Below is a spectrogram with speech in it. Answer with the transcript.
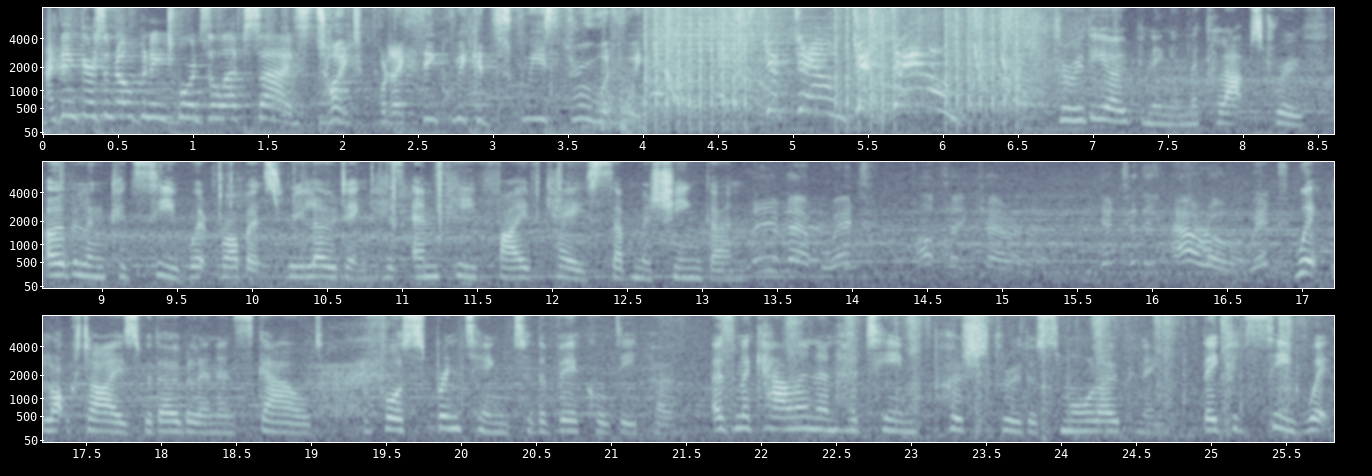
I think there's an opening towards the left side. It's tight, but I think we can squeeze through if we. Get down! Get down! Through the opening in the collapsed roof, Oberlin could see Whit Roberts reloading his MP5K submachine gun. Leave them, Whit. I'll take care of them. Get to the arrow, Wit. Whit locked eyes with Oberlin and scowled before sprinting to the vehicle depot. As Macallan and her team pushed through the small opening, they could see Whit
